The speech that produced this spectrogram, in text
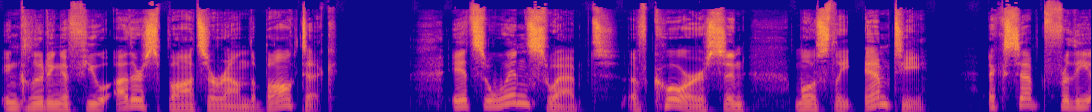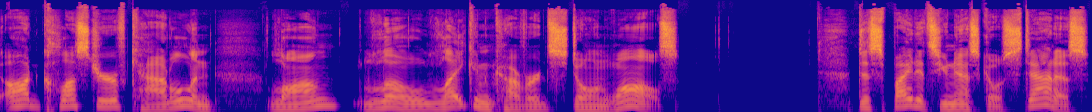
including a few other spots around the Baltic. It's windswept, of course, and mostly empty, except for the odd cluster of cattle and long, low, lichen covered stone walls. Despite its UNESCO status,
